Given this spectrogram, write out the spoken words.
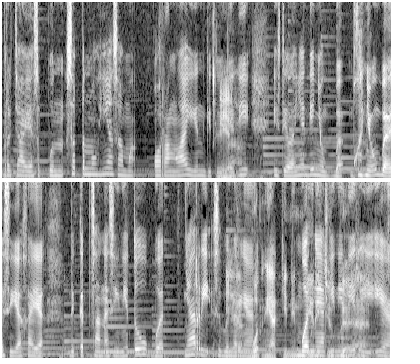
percaya sepun sepenuhnya sama orang lain gitu Iya. jadi istilahnya dia nyoba bukan nyoba sih ya kayak deket sana sini tuh buat nyari sebenarnya Iya, buat ngeyakinin Buat diri ngeyakinin juga diri, iya.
